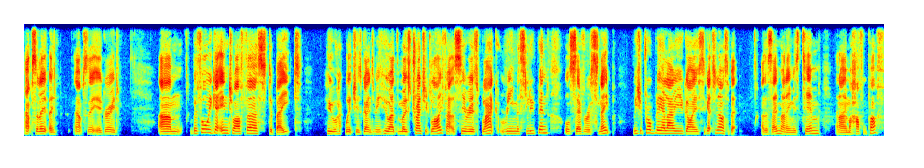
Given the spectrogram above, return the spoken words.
Absolutely, absolutely agreed. Um, before we get into our first debate, who, which is going to be who had the most tragic life out of Sirius Black, Remus Lupin, or Severus Snape, we should probably allow you guys to get to know us a bit. As I said, my name is Tim, and I am a Hufflepuff.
